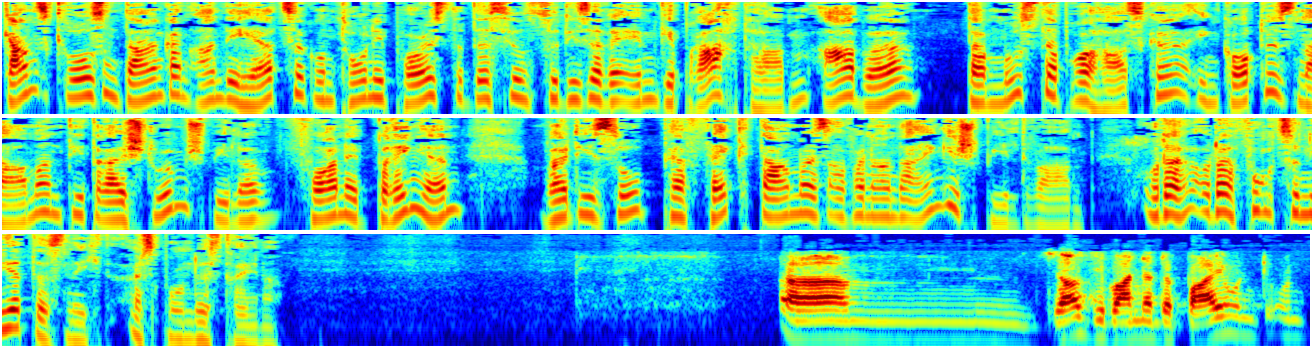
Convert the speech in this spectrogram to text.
Ganz großen Dank an Andi Herzog und Toni Polster, dass sie uns zu dieser WM gebracht haben, aber da muss der Prohaska in Gottes Namen die drei Sturmspieler vorne bringen, weil die so perfekt damals aufeinander eingespielt waren. Oder, oder funktioniert das nicht als Bundestrainer? Ähm, ja, sie waren ja dabei und, und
